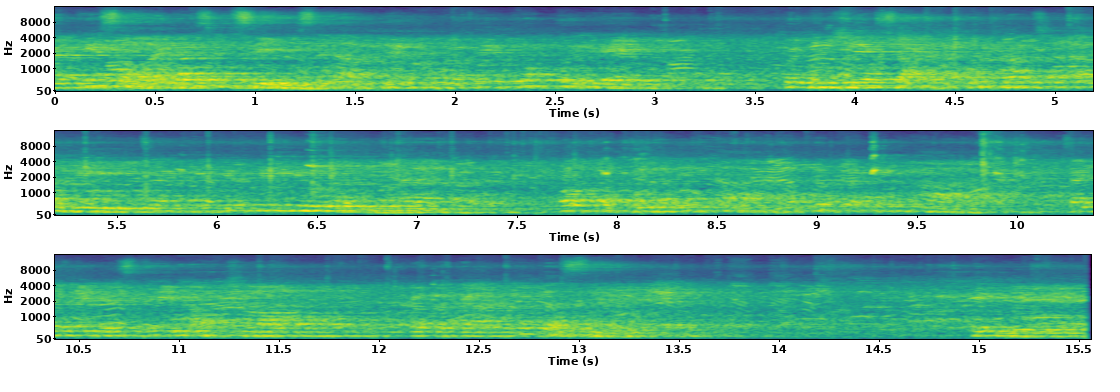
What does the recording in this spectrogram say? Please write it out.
แบบที่294สนามหนึ่ประเทศพวกคุณเองคุณพิเชษศักดิ์คุณรัชนาวีจากทีมยูพียูนะพบกับคุณลลิตาและคุณปฏิภาจากทีมเอสพีปากช่องกรรมการผู้ตัดสินคุณเอง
